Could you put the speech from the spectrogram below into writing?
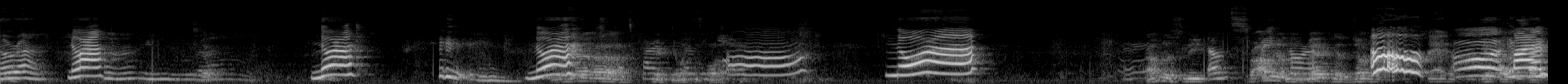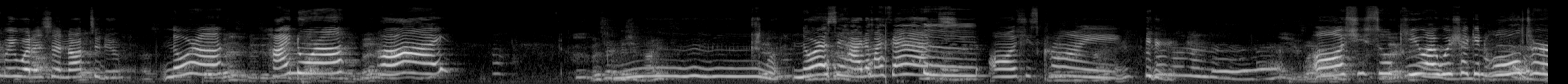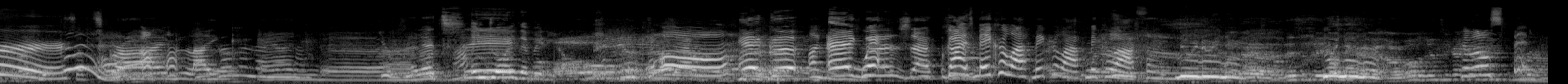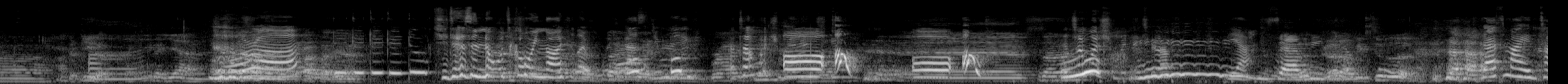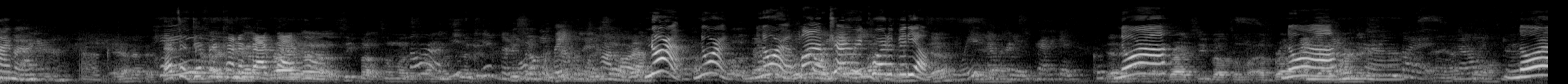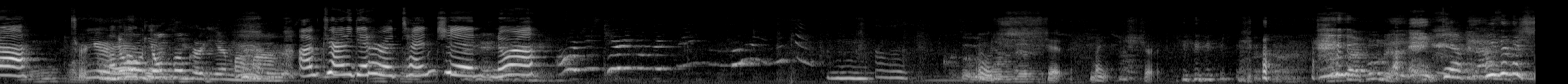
Uh-huh. Nora. Nora. Nora. Nora. Nora. Here, you want some phone? Aw. Nora. I'm gonna sleep Don't spit, probably on the Nora. bed because Joe. Oh. Oh, exactly what I said not to do. Nora. Hi, Nora. Hi. Nora, say hi to my fans. Oh, she's crying. Oh, she's so cute. I wish I can hold her. Subscribe, like, and uh, let's see. Enjoy the video. Oh. Egg, egg, Wait, guys, make her laugh. Make her laugh. Make her laugh. Uh, this is no, no, no. Uh, what was your Instagram? Hello, Uh, Tequila. Nora. She doesn't know what's going on. She's like, what does it mean? That's how much Oh, oh, oh, oh. That's how much minutes? Yeah, good on me too. Look. that's my timer. That's a different kind of backpack. uh, seatbelt so much. on the sugar. Nora, Nora, Nora. Mom, I'm trying to record a video. Nora, Nora. Ride seatbelt so much. Uh, bro, Nora. harness. Nora, Turn your no, don't poke her ear, Mama. I'm trying to get her attention. Nora. So the one head. Shit, my shirt. What typhoon is it? Yeah, he's in the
